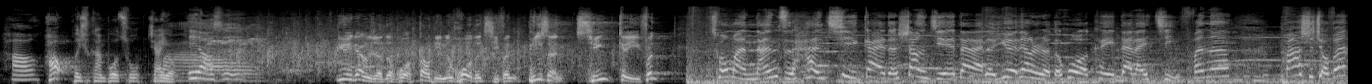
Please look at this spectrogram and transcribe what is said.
好，好，回去看播出，加油！李老师，月亮惹的祸到底能获得几分？评审请给分。充满男子汉气概的尚杰带来的《月亮惹的祸》可以带来几分呢？八十九分，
